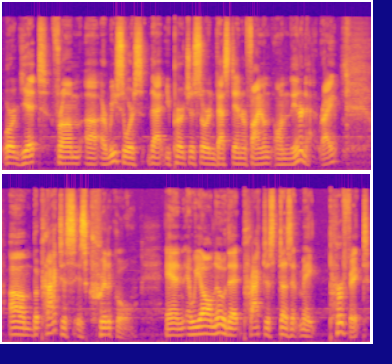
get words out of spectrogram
or get from uh, a resource that you purchase or invest in or find on, on the internet, right? Um, but practice is critical. And, and we all know that practice doesn't make perfect,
